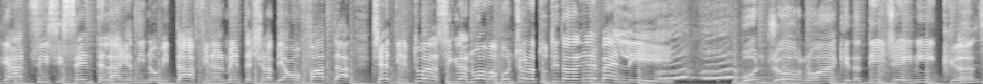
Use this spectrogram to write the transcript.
Ragazzi, si sente l'aria di novità, finalmente ce l'abbiamo fatta. C'è addirittura la sigla nuova. Buongiorno a tutti da Daniele Belli. Buongiorno anche da DJ Nick.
